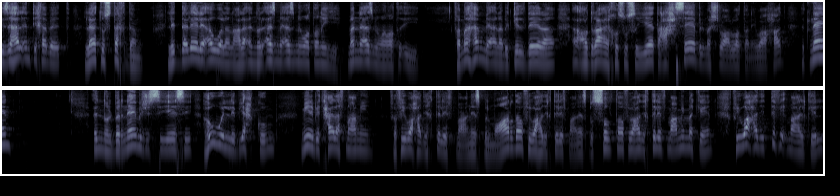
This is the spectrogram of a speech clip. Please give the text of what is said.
إذا هالانتخابات لا تستخدم للدلالة أولا على أنه الأزمة أزمة وطنية منا أزمة مناطقية فما همي أنا بكل دايرة أقعد راعي خصوصيات على حساب المشروع الوطني واحد. اثنين إنه البرنامج السياسي هو اللي بيحكم مين بيتحالف مع مين. ففي واحد يختلف مع ناس بالمعارضة وفي واحد يختلف مع ناس بالسلطة وفي واحد يختلف مع مين ما كان. في واحد يتفق مع الكل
